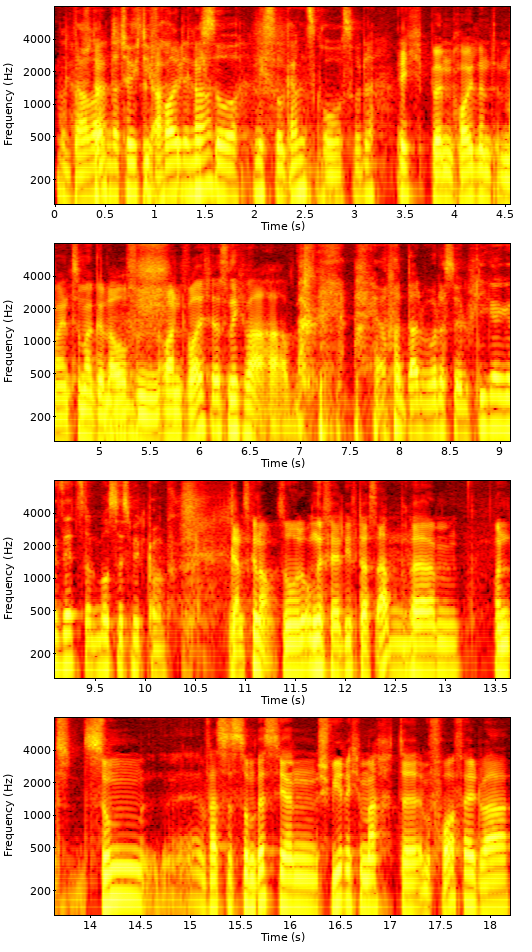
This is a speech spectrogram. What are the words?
Und Kapstadt, da war natürlich die Freude nicht so, nicht so ganz groß, oder? Ich bin heulend in mein Zimmer gelaufen mm. und wollte es nicht wahrhaben. und dann wurdest du in den Flieger gesetzt und musstest mitkommen. Ganz genau, so ungefähr lief das ab. Ähm, und zum, was es so ein bisschen schwierig machte im Vorfeld war,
